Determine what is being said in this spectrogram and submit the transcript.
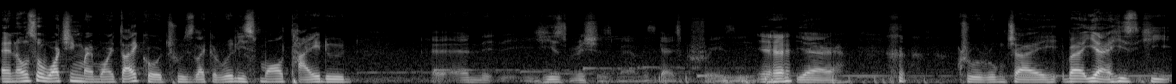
and also watching my Muay Thai coach, who's like a really small Thai dude, and he's vicious, man. This guy's crazy. Yeah? Yeah. Kru Rungchai, but yeah, he's he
